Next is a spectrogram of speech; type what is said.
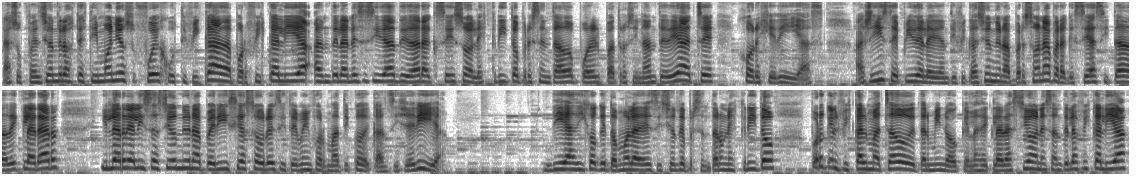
La suspensión de los testimonios fue justificada por Fiscalía ante la necesidad de dar acceso al escrito presentado por el patrocinante de H, Jorge Díaz. Allí se pide la identificación de una persona para que sea citada a declarar y la realización de una pericia sobre el sistema informático de Cancillería. Díaz dijo que tomó la decisión de presentar un escrito porque el fiscal Machado determinó que en las declaraciones ante la Fiscalía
